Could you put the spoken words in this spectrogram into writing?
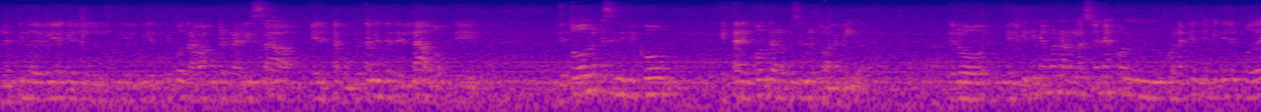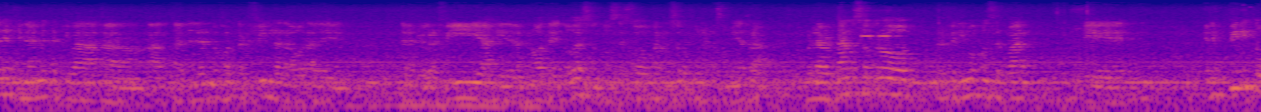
estilo de vida que el, tipo de trabajo que él realiza, él está completamente del lado de, de todo lo que significó estar en contra de los prisioneros toda la vida. Pero el que tiene buenas relaciones con, con la gente que tiene el poder es finalmente el que va a, a- a tener mejor perfil a la hora de, de las biografías y de las notas y todo eso. Entonces eso para nosotros fue una cosa muy atrás. Pero la verdad nosotros preferimos conservar eh, el espíritu,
